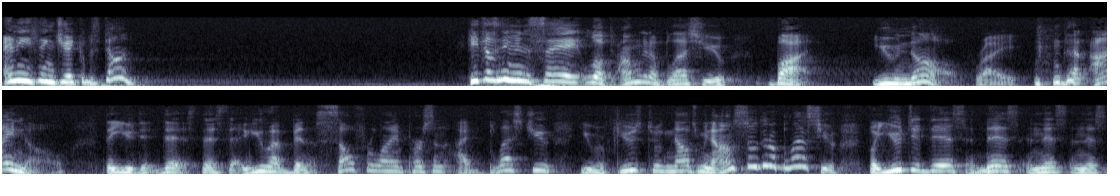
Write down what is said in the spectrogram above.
anything Jacob's done. He doesn't even say, Look, I'm going to bless you, but you know, right, that I know that you did this, this, that. You have been a self reliant person. I blessed you. You refused to acknowledge me. Now I'm still going to bless you, but you did this and this and this and this,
